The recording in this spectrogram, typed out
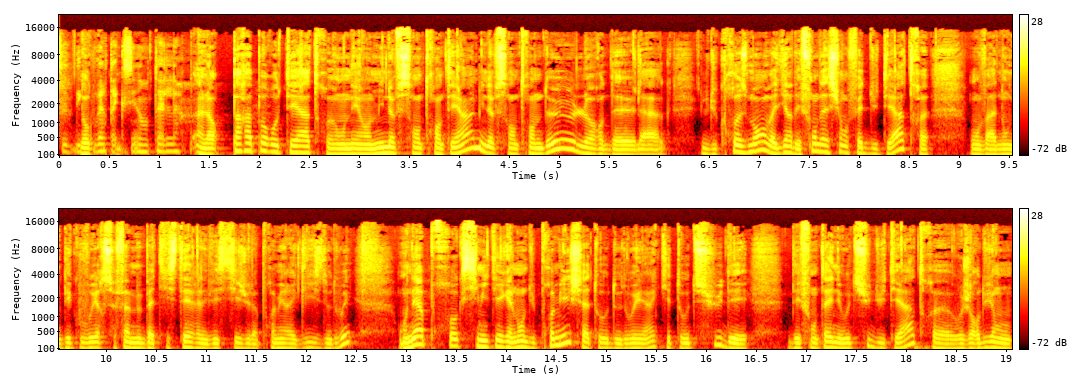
Cette découverte Donc, accidentelle Alors, par rapport au théâtre, on est en 1931, 1932, lors de la, du creusement, on va dire, des fondations en fait du théâtre. On va donc découvrir ce fameux baptistère et les vestiges de la première église de Douai. On est à proximité également du premier château de Douai, hein, qui est au-dessus des, des fontaines et au-dessus du théâtre. Euh, Aujourd'hui, on,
